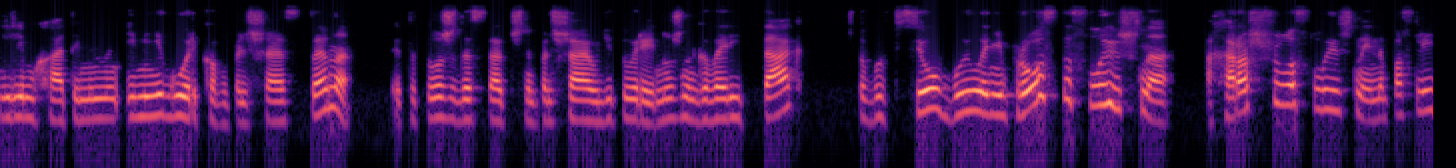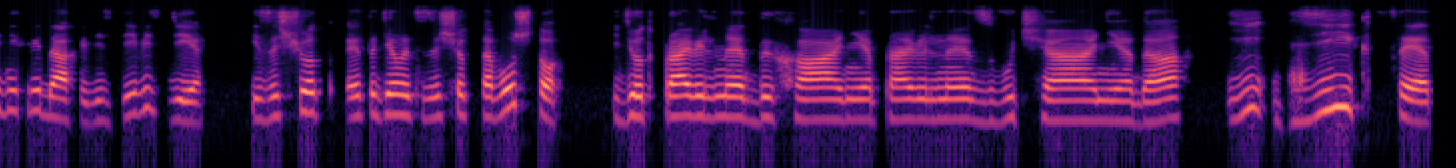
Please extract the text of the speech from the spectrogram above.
или МХАТ имени, имени Горького большая сцена, это тоже достаточно большая аудитория. И нужно говорить так, чтобы все было не просто слышно, а хорошо слышно и на последних рядах, и везде-везде. И за счет, это делается за счет того, что идет правильное дыхание, правильное звучание, да, и дикция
